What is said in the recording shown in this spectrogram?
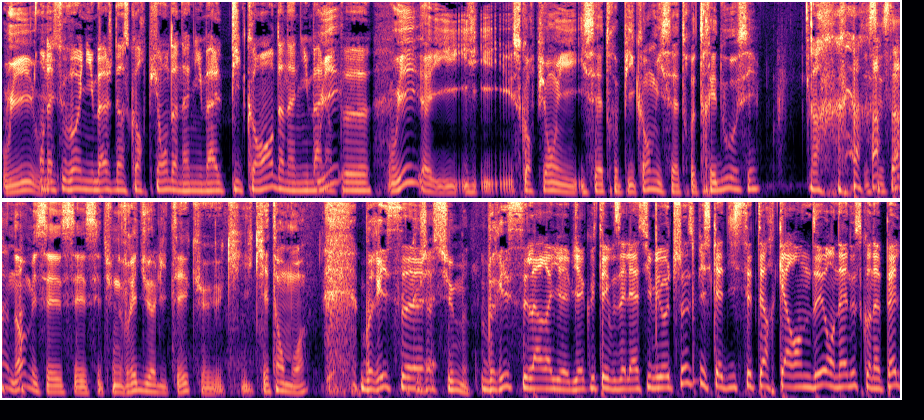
Oui, oui. On a souvent une image d'un scorpion, d'un animal piquant, d'un animal Oui. un peu. Oui, il- il- il- Scorpion, il, il sait être piquant, mais il sait être très doux aussi. C'est ça, non, mais c'est une vraie dualité que qui, qui est en moi Brice, que j'assume. Brice Larieux. Eh bien, écoutez, vous allez assumer autre chose puisqu'à 17h42, on a nous ce qu'on appelle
